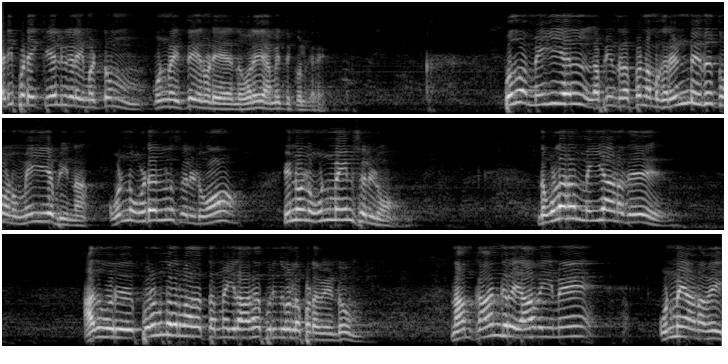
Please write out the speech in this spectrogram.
அடிப்படை கேள்விகளை மட்டும் முன்வைத்து என்னுடைய இந்த உரையை அமைத்துக் கொள்கிறேன். பொதுவாக மெய்யியல் அப்படின்றப்ப நமக்கு ரெண்டு இது தோணும். மெய் அப்படின்னா ஒன்று உடல்னு சொல்லிடுவோம் இன்னொன்று உண்மைன்னு சொல்லிடுவோம். இந்த உலகம் மெய்யானது அது ஒரு பொருள் முதல்வாத தன்மையிலாக புரிந்து கொள்ளப்பட வேண்டும். நாம் காண்கிற யாவையுமே உண்மையானவை.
